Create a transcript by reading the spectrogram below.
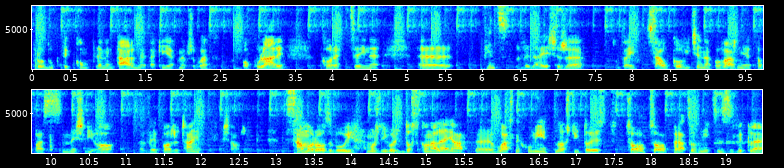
produkty komplementarne, takie jak na przykład okulary korekcyjne. E, więc wydaje się, że tutaj całkowicie na poważnie Topaz myśli o wypożyczaniu tych książek. Samorozwój, możliwość doskonalenia e, własnych umiejętności to jest to, co pracownicy zwykle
